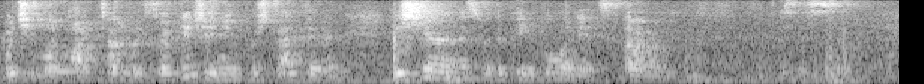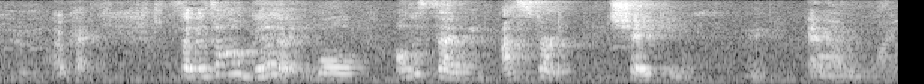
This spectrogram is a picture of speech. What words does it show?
what you look like totally. So it gives you a new perspective, and he's sharing this with the people, and it's um, this is Okay. So it's all good. Well, all of a sudden, I start shaking, and I'm like,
